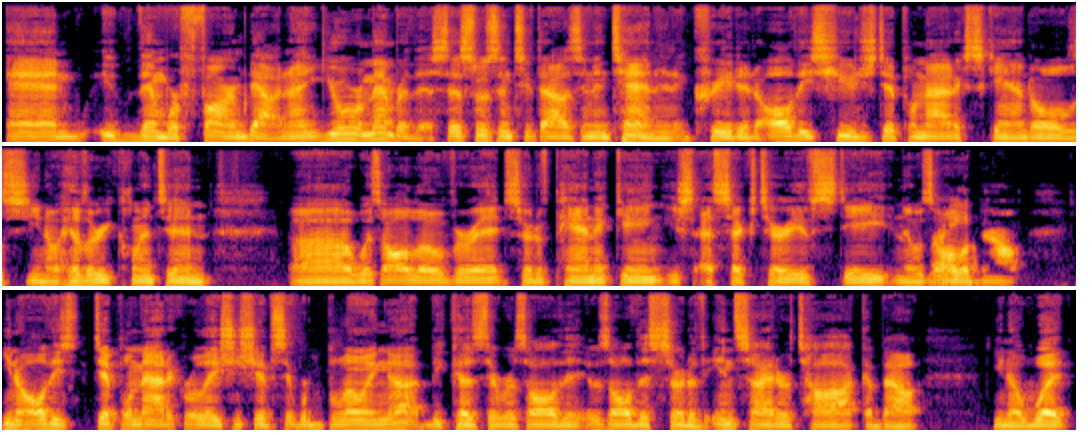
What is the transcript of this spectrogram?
and then were farmed out. And you'll remember this. This was in 2010, and it created all these huge diplomatic scandals. You know, Hillary Clinton uh, was all over it, sort of panicking as Secretary of State, and it was right. all about you know all these diplomatic relationships that were blowing up because there was all the, it was all this sort of insider talk about you know what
